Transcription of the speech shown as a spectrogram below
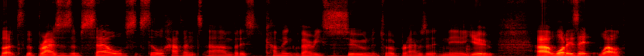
but the browsers themselves still haven't, um, but it's coming very soon to a browser near you. Uh, what is it? Well,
